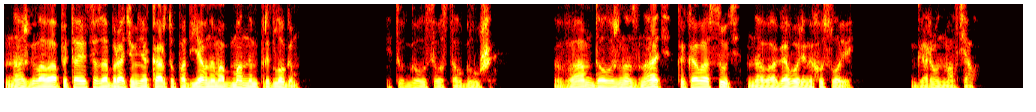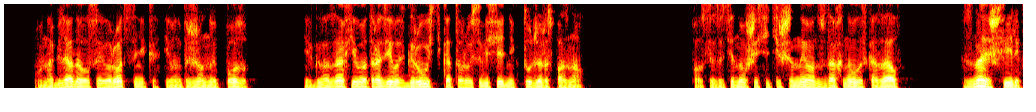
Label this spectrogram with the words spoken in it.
Наш глава пытается забрать у меня карту под явным обманным предлогом». И тут голос его стал глуше. «Вам должно знать, какова суть новооговоренных условий». Гарон молчал. Он оглядывался его родственника, его напряженную позу, и в глазах его отразилась грусть, которую собеседник тут же распознал. После затянувшейся тишины он вздохнул и сказал, «Знаешь, Филипп,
